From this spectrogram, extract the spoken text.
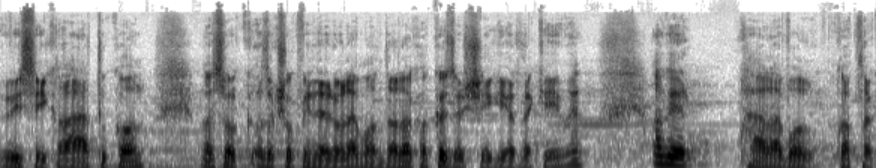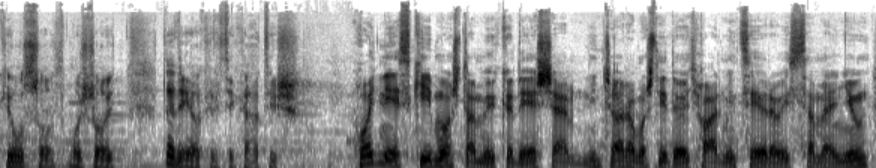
viszik a hátukon, azok, azok sok mindenről lemondanak a közösség érdekében, amiért hálából kapnak jó szót, mosolyt, de néha kritikát is. Hogy néz ki most a működése? Nincs arra most idő, hogy 30 évre visszamenjünk,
